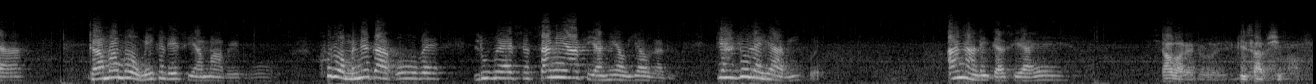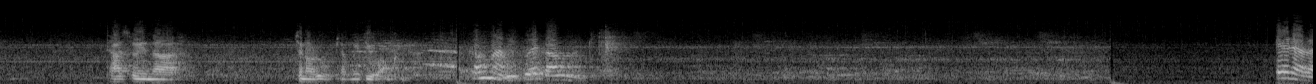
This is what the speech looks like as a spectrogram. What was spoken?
ရာဒါမှမဟုတ်မိန်းကလေးဆရာမပဲပေါ့ခုတော့မနေ့ကကိုပဲလူငယ်စမ်းရဆရာနှစ်ယောက်ရောက်လာလို့ပြန်လွတ်လိုက်ရပြီကွအာနာလိုက်တာဆရာရဲ့ရပါတယ်တော်တော်ကြီးကိစ္စမရှိပါဘူးဒါဆိုရင်သာကျွန်တော်တို့ကိုပြန်မပြပါအောင်ခင်ဗျာကောင်းပါပြီကွကောင်းပါ အဲ့ဒါက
